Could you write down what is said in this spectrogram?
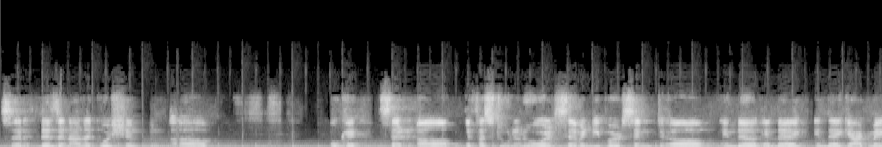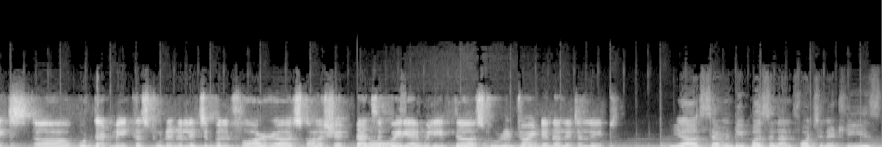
sir there's another question uh, Okay, sir. Uh, if a student holds seventy percent uh, in the in the in the academics, uh, would that make a student eligible for uh, scholarship? That's no. a query. I believe the student joined in a little late. Yeah, seventy percent unfortunately is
